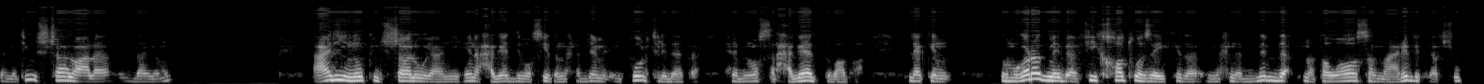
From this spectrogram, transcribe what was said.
لما تيجوا تشتغلوا على داينامو عادي ممكن تشتغلوا يعني هنا حاجات دي بسيطة إن إحنا بنعمل import ل data إحنا بنوصل حاجات ببعضها. لكن بمجرد ما يبقى في خطوة زي كده إن إحنا بنبدأ نتواصل مع ريفت نفسه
